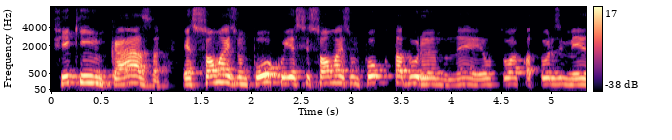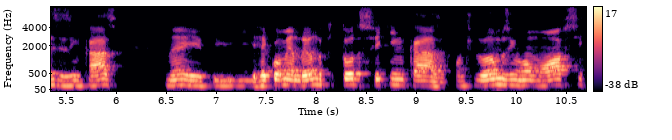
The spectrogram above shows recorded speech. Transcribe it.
fiquem em casa, é só mais um pouco, e esse só mais um pouco está durando, né? Eu estou há 14 meses em casa, né? E, e, recomendando que todos fiquem em casa. Continuamos em home office,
